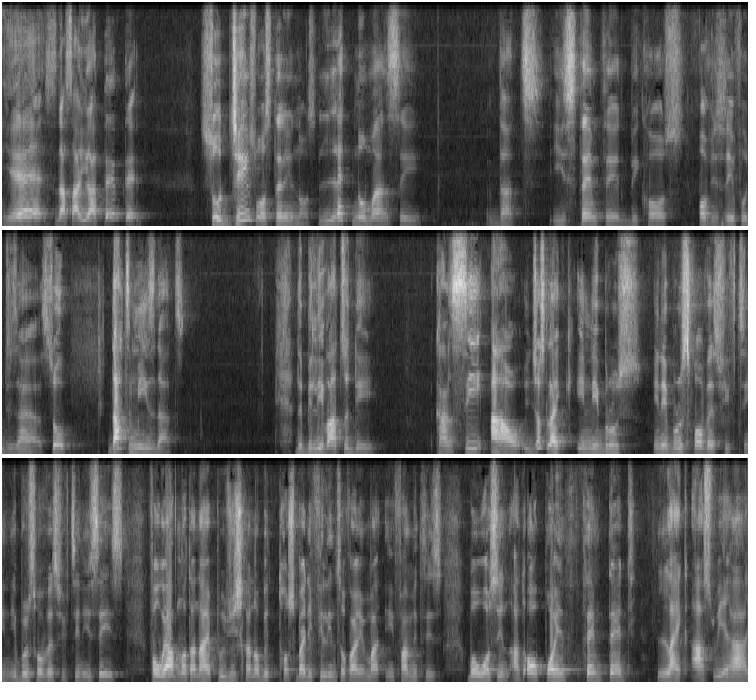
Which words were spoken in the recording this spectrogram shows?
Yes, that's how you are tempted. So James was telling us, let no man say that he is tempted because of his sinful desires. So that means that the believer today can see how, just like in Hebrews, in Hebrews 4 verse 15, Hebrews 4 verse 15, it says, For we have not an high priest which cannot be touched by the feelings of our infirmities, but was in at all points tempted like as we are,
